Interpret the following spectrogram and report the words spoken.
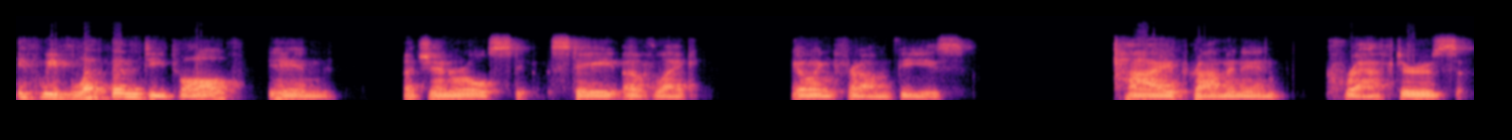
if we've let them devolve in a general st- state of like going from these high prominent crafters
